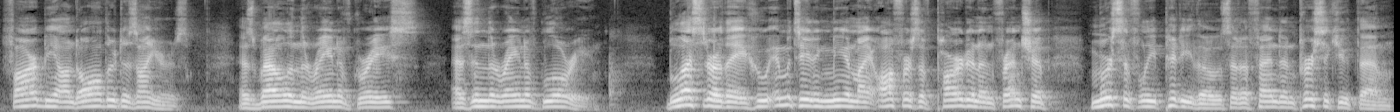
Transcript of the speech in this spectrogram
far beyond all their desires, as well in the reign of grace as in the reign of glory. Blessed are they who, imitating me in my offers of pardon and friendship, mercifully pity those that offend and persecute them.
